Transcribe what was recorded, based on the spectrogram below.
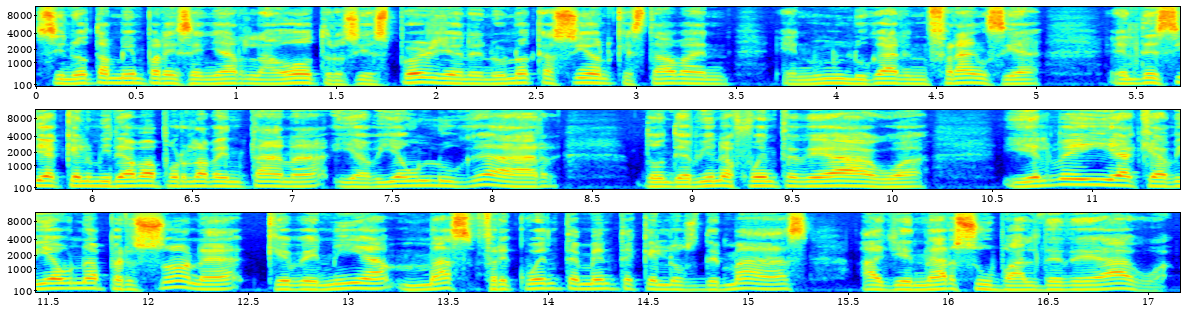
sino también para enseñarla a otros. Y Spurgeon en una ocasión que estaba en, en un lugar en Francia, él decía que él miraba por la ventana y había un lugar donde había una fuente de agua y él veía que había una persona que venía más frecuentemente que los demás a llenar su balde de agua.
